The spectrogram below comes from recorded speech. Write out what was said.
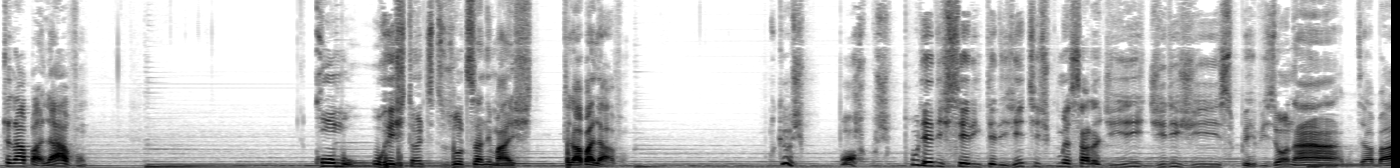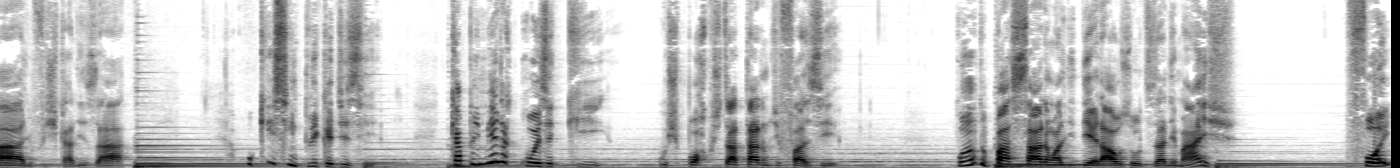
trabalhavam como o restante dos outros animais trabalhavam. Porque os porcos, por eles serem inteligentes, eles começaram a dirigir, supervisionar o trabalho, fiscalizar. O que isso implica dizer? Que a primeira coisa que os porcos trataram de fazer quando passaram a liderar os outros animais foi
